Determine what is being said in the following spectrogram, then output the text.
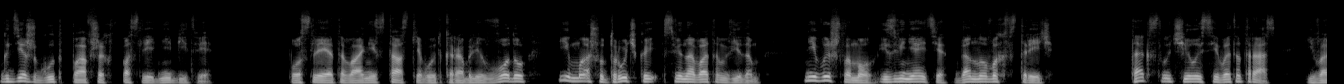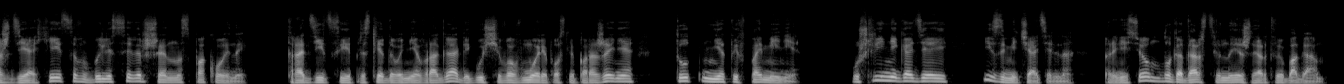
где жгут павших в последней битве. После этого они стаскивают корабли в воду и машут ручкой с виноватым видом. Не вышло, мол, извиняйте, до новых встреч. Так случилось и в этот раз, и вожди ахейцев были совершенно спокойны. Традиции преследования врага, бегущего в море после поражения, тут нет и в помине. Ушли негодяи, и замечательно. Принесем благодарственные жертвы богам.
